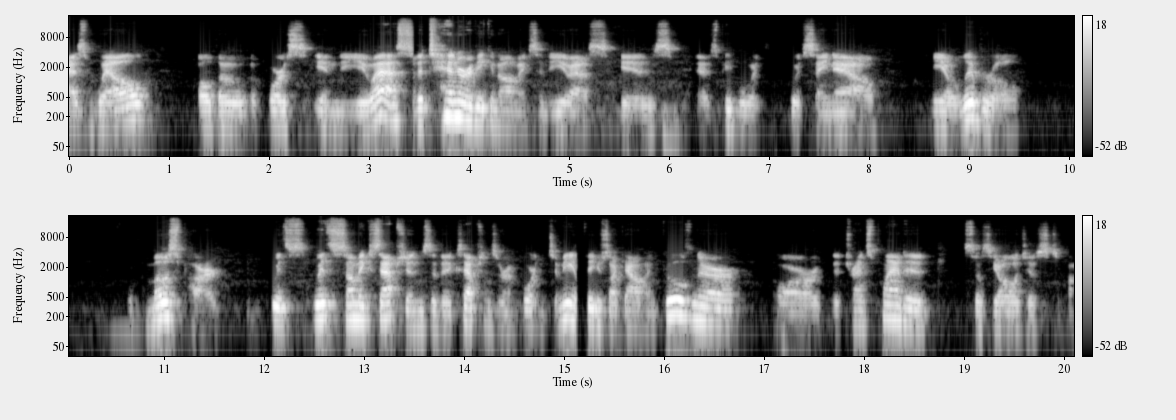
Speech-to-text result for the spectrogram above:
as well. Although, of course, in the US, the tenor of economics in the US is, as people would, would say now, neoliberal, for the most part, with, with some exceptions. The exceptions are important to me. Figures like Alvin Gouldner or the transplanted sociologist um,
